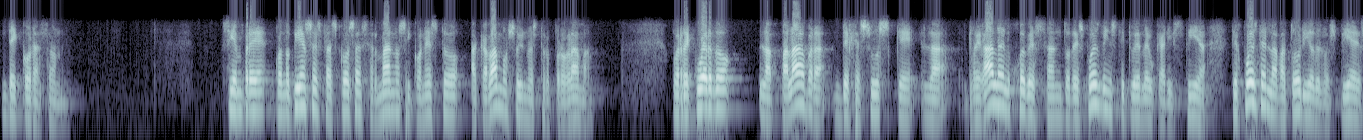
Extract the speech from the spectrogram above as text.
de corazón. Siempre cuando pienso estas cosas, hermanos, y con esto acabamos hoy nuestro programa, pues recuerdo la palabra de Jesús que la regala el jueves santo después de instituir la Eucaristía, después del lavatorio de los pies,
